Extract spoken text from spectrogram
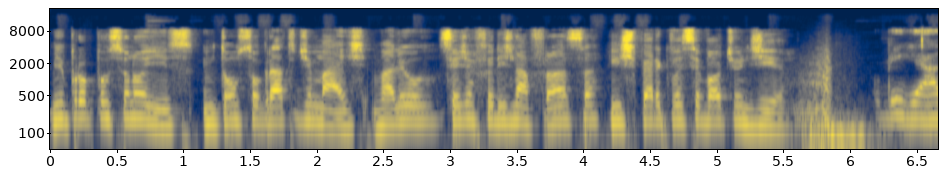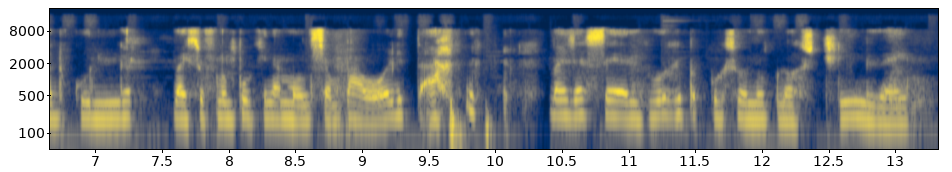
me proporcionou isso. Então sou grato demais. Valeu, seja feliz na França e espero que você volte um dia. Obrigado, Coringa vai sofrer um pouquinho na mão do São Paulo, tá? Mas é sério, que você proporcionou pro nosso time, velho.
